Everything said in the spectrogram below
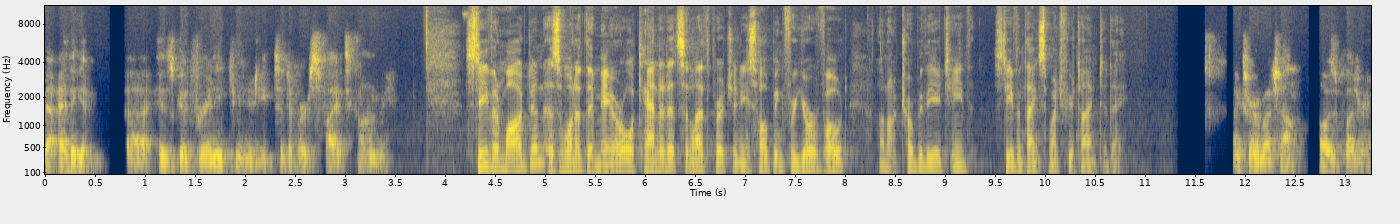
I think it uh, is good for any community to diversify its economy. Stephen Mogdan is one of the mayoral candidates in Lethbridge, and he's hoping for your vote on October the 18th. Stephen, thanks so much for your time today. Thanks very much, Hal. Always a pleasure.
